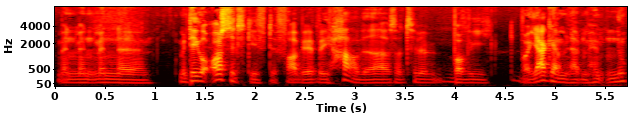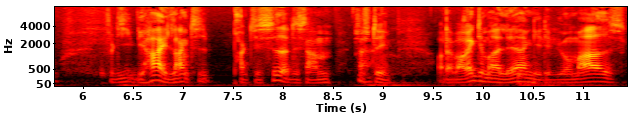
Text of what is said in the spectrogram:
men, men, men, øh, men det er jo også et skifte fra, hvad vi har været, altså til, hvor, vi, hvor jeg gerne vil have dem hen nu. Fordi vi har i lang tid praktiseret det samme system. Ja. Og der var rigtig meget læring i det. Vi var meget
